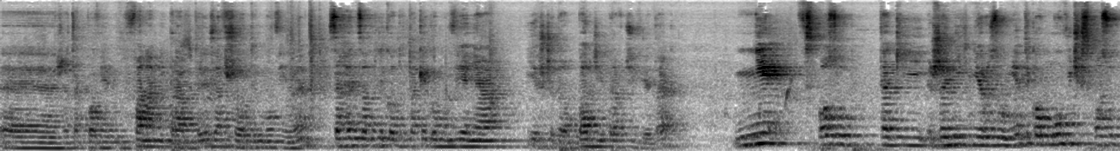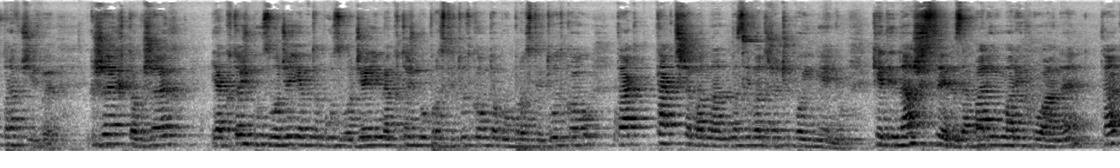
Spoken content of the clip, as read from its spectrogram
e, że tak powiem, fanami prawdy, zawsze o tym mówimy. Zachęcam tylko do takiego mówienia jeszcze bardziej prawdziwie, tak? Nie w sposób taki, że nikt nie rozumie, tylko mówić w sposób prawdziwy. Grzech to grzech, jak ktoś był złodziejem, to był złodziejem, jak ktoś był prostytutką, to był prostytutką. Tak, tak trzeba nazywać rzeczy po imieniu. Kiedy nasz syn zapalił marihuanę, tak,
